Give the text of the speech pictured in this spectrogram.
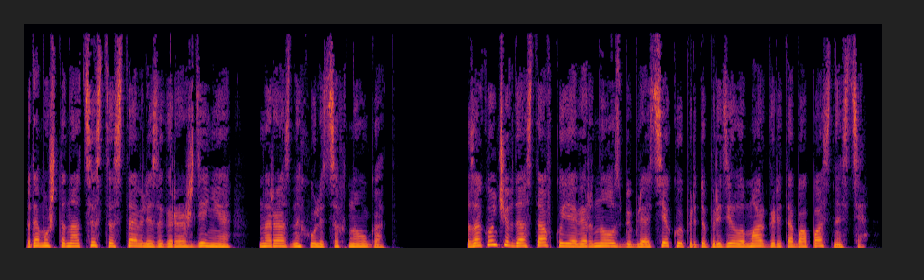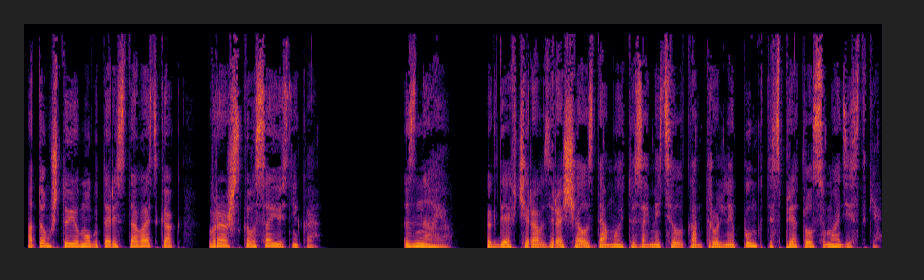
потому что нацисты ставили заграждения на разных улицах наугад. Закончив доставку, я вернулась в библиотеку и предупредила Маргарет об опасности, о том, что ее могут арестовать как вражеского союзника. Знаю. Когда я вчера возвращалась домой, то заметила контрольный пункт и спряталась у модистки.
